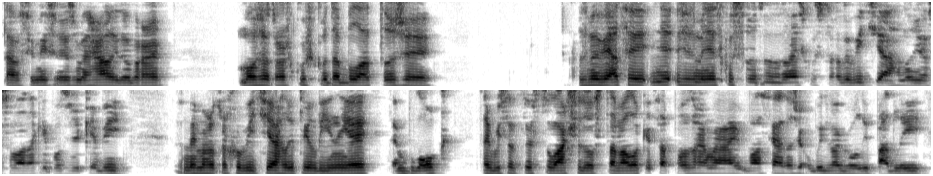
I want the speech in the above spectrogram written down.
tam si myslím, že sme hrali dobre. Možno trošku škoda bola to, že sme viacej, že sme neskúsili tú Dunajskú stredu vyťahnuť. Ja som mal taký pocit, že keby sme možno trochu vytiahli tie línie, ten blok, tak by sa cez to ľahšie dostávalo, keď sa pozrieme aj vlastne na to, že obidva góly padli,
